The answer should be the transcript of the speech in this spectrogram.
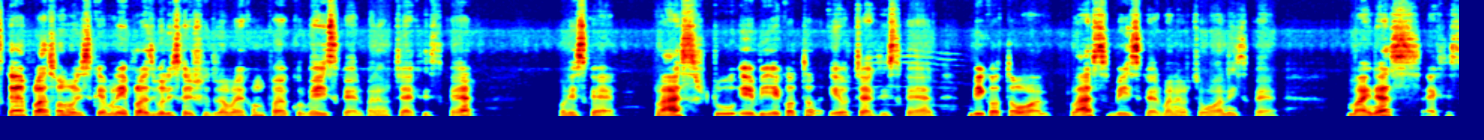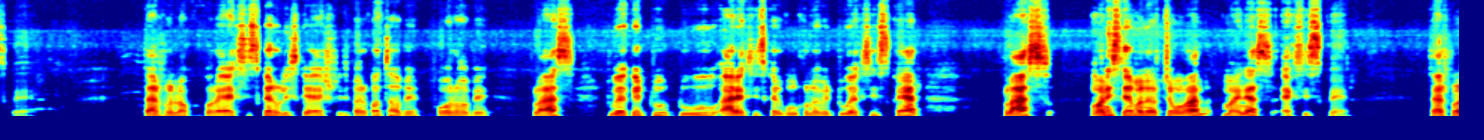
square plus one whole square মানে এ প্লাস বি হোল স্কোয়ারের সূত্র আমরা এখন প্রয়োগ করব, এ স্কোয়ার মানে হচ্ছে x square whole square plus two a b, a কত? এ হচ্ছে এক্স স্কোয়ার, বি কত? ওয়ান, প্লাস বি স্কোয়ার মানে হচ্ছে one square minus x square. তারপর লক্ষ্য করো, x square whole square x to the power কত হবে? ফোর হবে, প্লাস টু একে টু টু আর এক্স স্কোয়ার গুণ করলে হবে two x square plus one square মানে হচ্ছে ওয়ান মাইনাস এক্স স্কোয়ার তারপর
